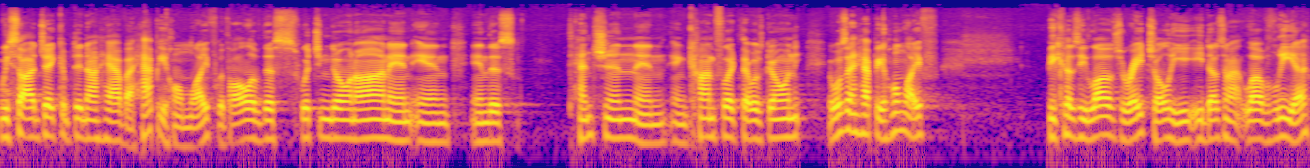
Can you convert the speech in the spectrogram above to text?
we saw Jacob did not have a happy home life with all of this switching going on and, and, and this tension and, and conflict that was going. It wasn't a happy home life because he loves Rachel. He, he does not love Leah.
